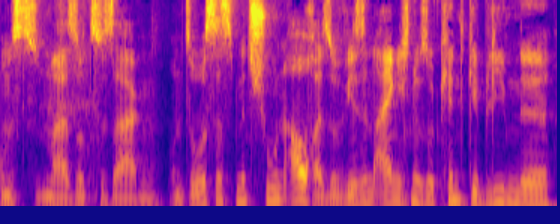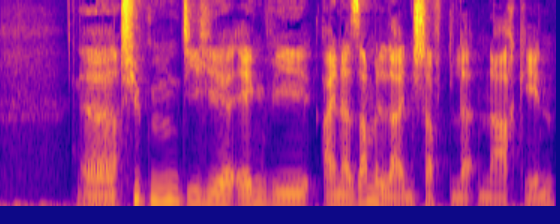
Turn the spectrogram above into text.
um es mal so zu sagen. Und so ist es mit Schuhen auch. Also, wir sind eigentlich nur so kindgebliebene Ja. äh, Typen, die hier irgendwie einer Sammelleidenschaft nachgehen,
